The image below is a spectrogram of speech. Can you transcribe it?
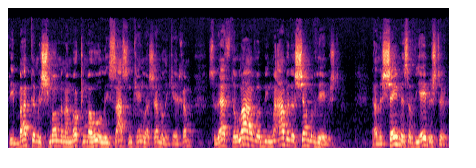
V'batem Shmo min HaMokim Ahu, Lisasun Kein L'Hashem Alikechem, so that's the love of being Ma'abed Hashem of the Eberster. Now the Shemus of the Eberster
